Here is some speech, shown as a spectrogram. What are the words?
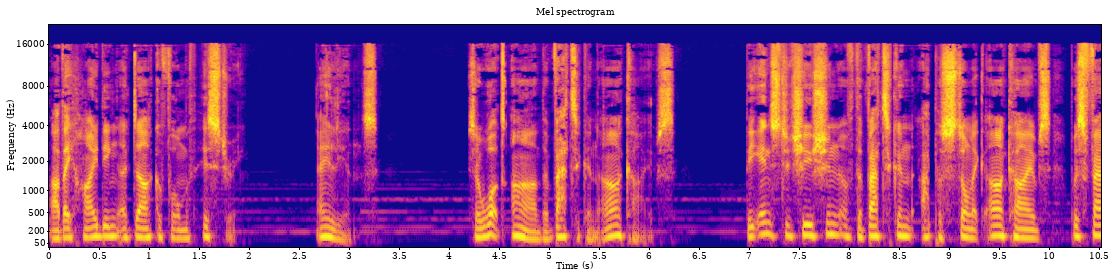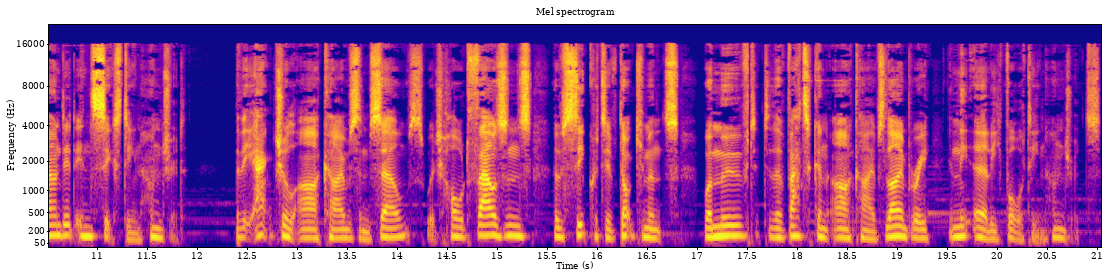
Are they hiding a darker form of history? Aliens. So, what are the Vatican archives? The institution of the Vatican Apostolic Archives was founded in 1600, but the actual archives themselves, which hold thousands of secretive documents, were moved to the Vatican Archives Library in the early 1400s.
